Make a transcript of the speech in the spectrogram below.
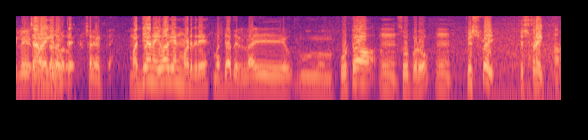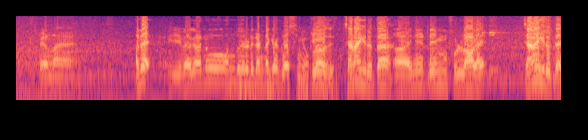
ಇಲ್ಲಿ ಚೆನ್ನಾಗಿರುತ್ತೆ. ಚೆನ್ನಾಗಿರುತ್ತೆ. ಮಧ್ಯಾಹ್ನ ಇವಾಗ ಏನು ಮಾಡಿದ್ರಿ? ಮಧ್ಯಾಹ್ನದಲ್ಲ ಈ ಊಟ super fish fry fish fry ಅದೇ ಇವಾಗನು ಒಂದು ಎರಡು ಗಂಟೆಗೆ ಕ್ಲೋಸಿಂಗ್ ಕ್ಲೋಸ್ ಚೆನ್ನಾಗಿರುತ್ತಾ? ಎನಿ ಟೈಮ್ ಫುಲ್ ಆಳೆ ಚೆನ್ನಾಗಿರುತ್ತೆ.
